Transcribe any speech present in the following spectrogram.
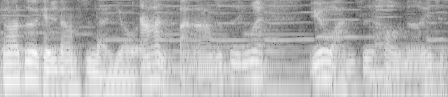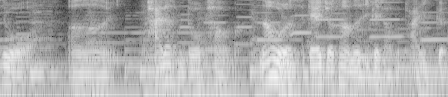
对啊，真的可以去当知男优哎。然后他很烦啊，就是因为约完之后呢，因为其实我。呃，排了很多炮嘛，然后我的 schedule 通常都是一个小时排一个，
